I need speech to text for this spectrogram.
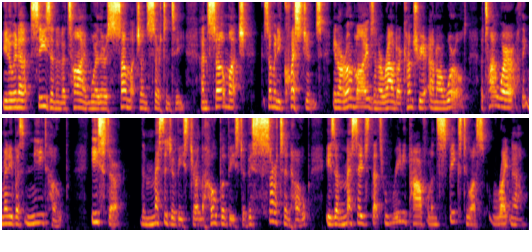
You know, in a season and a time where there is so much uncertainty and so much, so many questions in our own lives and around our country and our world, a time where I think many of us need hope. Easter, the message of Easter and the hope of Easter, this certain hope, is a message that's really powerful and speaks to us right now.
